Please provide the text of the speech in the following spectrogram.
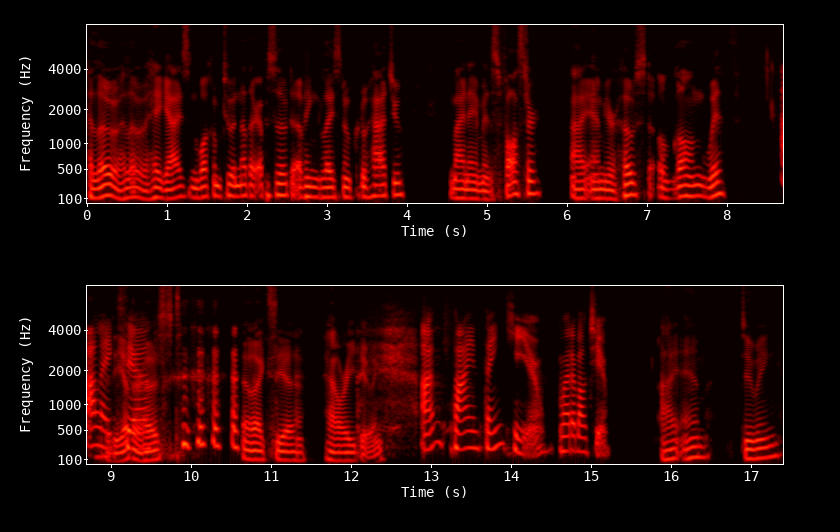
Hello, hello. Hey guys, and welcome to another episode of Inglês no Cruhaju. My name is Foster. I am your host along with Alexia. the other host, Alexia. How are you doing? I'm fine, thank you. What about you? I am doing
